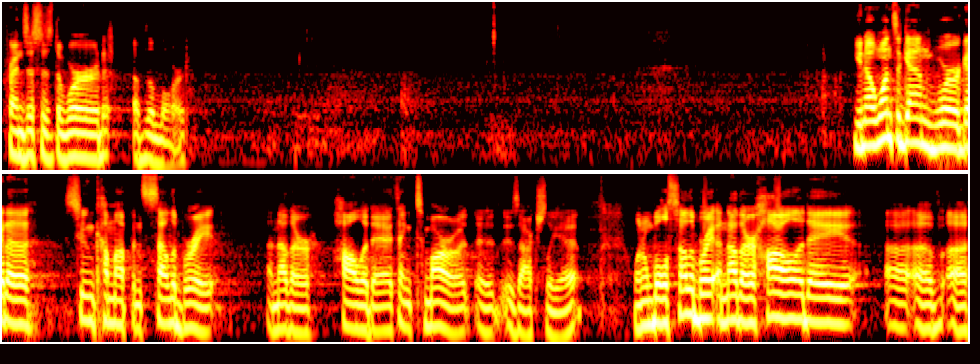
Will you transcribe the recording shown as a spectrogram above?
Friends, this is the word of the Lord. You know, once again, we're going to soon come up and celebrate another holiday. I think tomorrow is actually it. When we'll celebrate another holiday uh, of uh,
